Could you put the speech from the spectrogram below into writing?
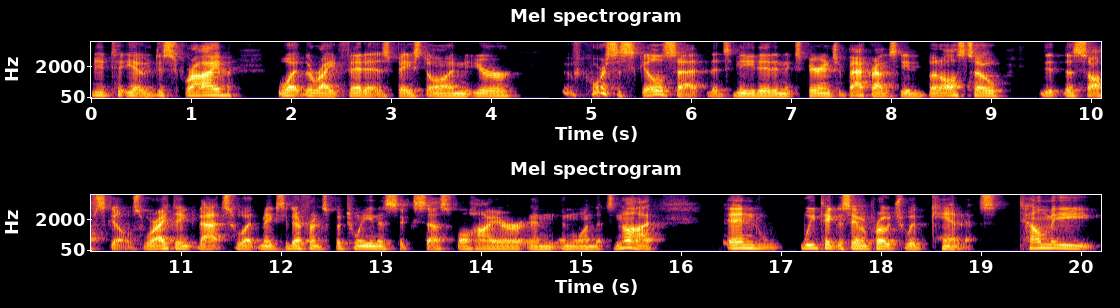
You, to, you know describe what the right fit is based on your of course the skill set that's needed and experience or background that's needed but also the, the, soft skills where i think that's what makes a difference between a successful hire and, and one that's not. And we take the same approach with candidates tell me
